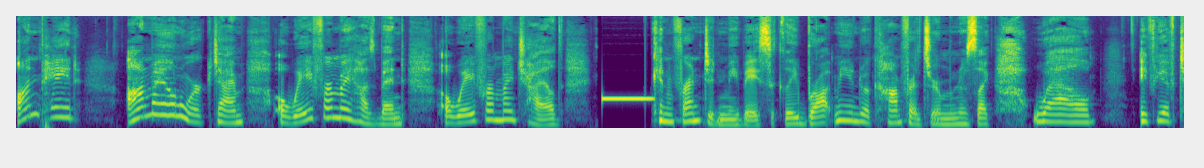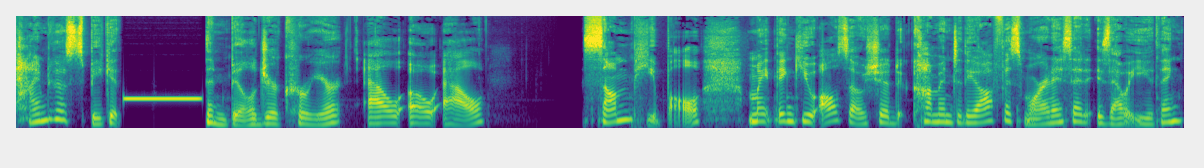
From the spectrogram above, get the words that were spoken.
Unpaid, on my own work time, away from my husband, away from my child, confronted me basically, brought me into a conference room and was like, Well, if you have time to go speak at and build your career, LOL. Some people might think you also should come into the office more. And I said, Is that what you think?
